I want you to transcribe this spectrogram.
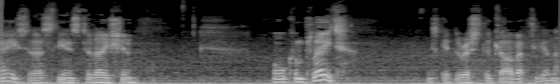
Okay, so that's the installation all complete. Let's get the rest of the car back together.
